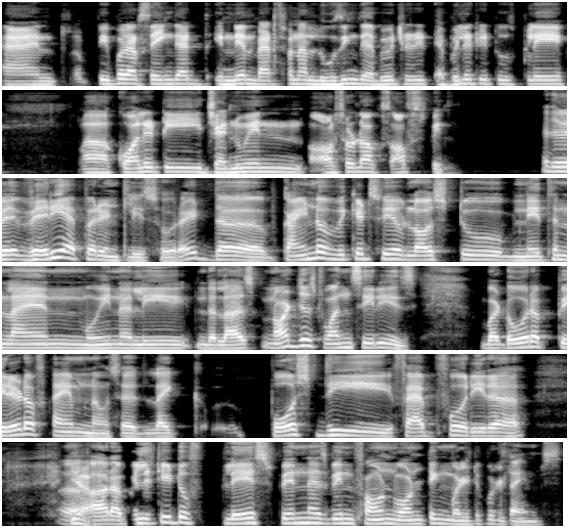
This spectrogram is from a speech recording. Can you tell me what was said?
and people are saying that Indian batsmen are losing the ability ability to play uh, quality, genuine, orthodox off spin. Ve- Very apparently so, right? The kind of wickets we have lost to Nathan Lyon, Moeen Ali in the last, not just one series, but over a period of time now. So, like post the Fab Four era, uh, Yeah. our ability to play spin has been found wanting multiple times.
